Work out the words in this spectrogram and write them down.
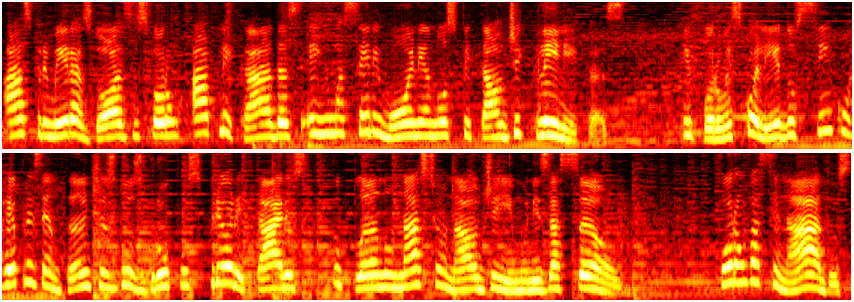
as primeiras doses foram aplicadas em uma cerimônia no Hospital de Clínicas e foram escolhidos cinco representantes dos grupos prioritários do Plano Nacional de Imunização. Foram vacinados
